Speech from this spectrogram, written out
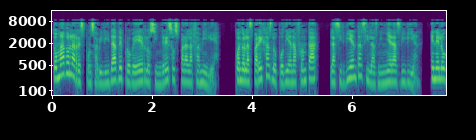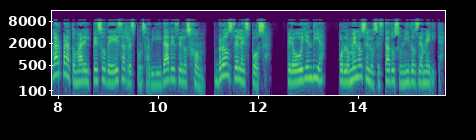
tomado la responsabilidad de proveer los ingresos para la familia. Cuando las parejas lo podían afrontar, las sirvientas y las niñeras vivían en el hogar para tomar el peso de esas responsabilidades de los home bros de la esposa. Pero hoy en día, por lo menos en los Estados Unidos de América,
